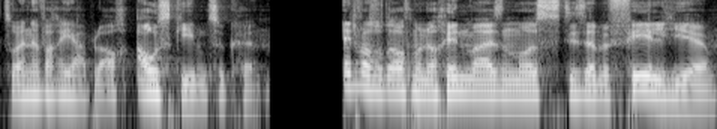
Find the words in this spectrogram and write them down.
so eine Variable auch ausgeben zu können. Etwas, worauf man noch hinweisen muss, dieser Befehl hier,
